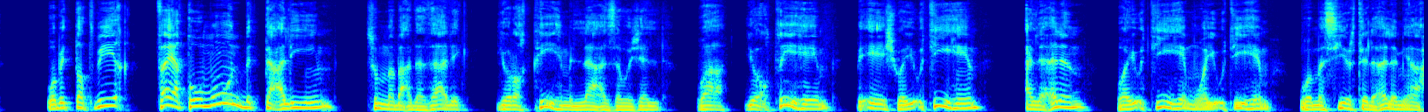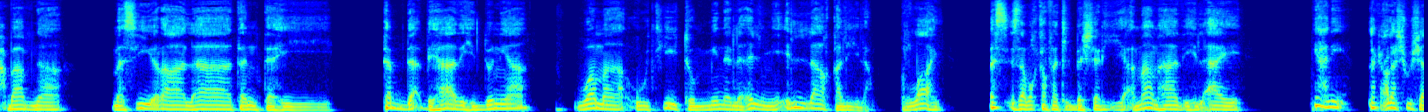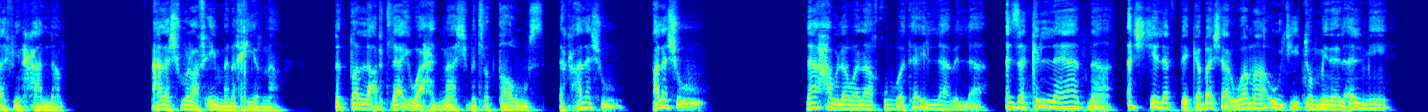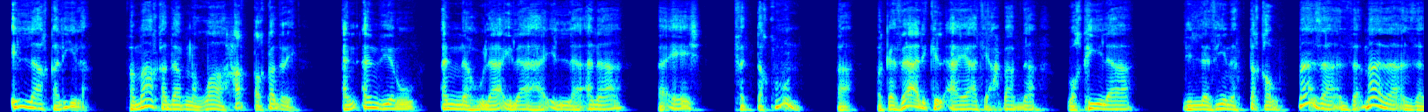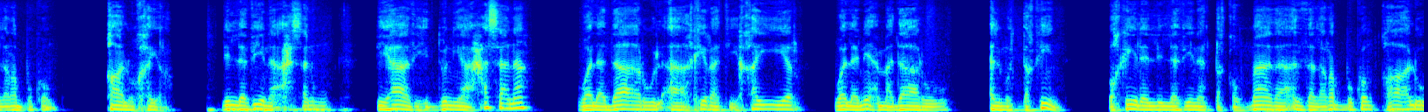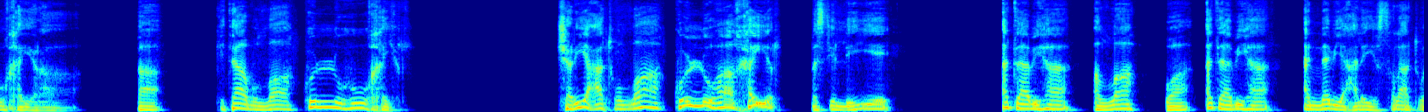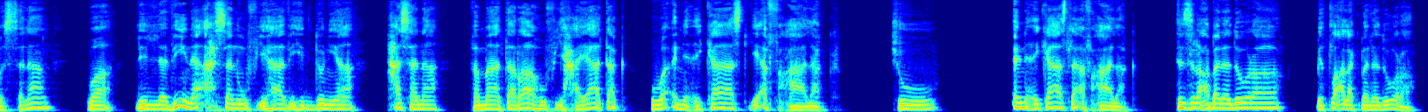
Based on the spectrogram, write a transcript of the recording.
وبالتطبيق فيقومون بالتعليم ثم بعد ذلك يرقيهم الله عز وجل ويعطيهم بإيش؟ ويؤتيهم العلم ويؤتيهم ويؤتيهم ومسيرة العلم يا أحبابنا. مسيرة لا تنتهي. تبدأ بهذه الدنيا وما أوتيتم من العلم إلا قليلا. والله بس إذا وقفت البشرية أمام هذه الآية يعني لك على شو شايفين حالنا؟ على شو رافعين مناخيرنا؟ تطلع بتلاقي واحد ماشي مثل الطاووس. لك على شو؟ على شو؟ لا حول ولا قوة إلا بالله. إذا كلياتنا أشي لفة كبشر وما أوتيتم من العلم إلا قليلا. فما قدرنا الله حق قدره أن أنذروا أنه لا إله إلا أنا فإيش؟ فاتقون. فكذلك الآيات يا أحبابنا. وقيل للذين اتقوا ماذا أنزل, ماذا أنزل ربكم؟ قالوا خيرا للذين أحسنوا في هذه الدنيا حسنة ولدار الآخرة خير ولنعم دار المتقين. وقيل للذين اتقوا ماذا أنزل ربكم؟ قالوا خيرا. فكتاب الله كله خير. شريعة الله كلها خير. بس اللي هي أتى بها الله وأتى بها النبي عليه الصلاة والسلام وللذين أحسنوا في هذه الدنيا حسنة فما تراه في حياتك هو انعكاس لأفعالك. شو؟ انعكاس لأفعالك. تزرع بندورة بيطلع لك بندورة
